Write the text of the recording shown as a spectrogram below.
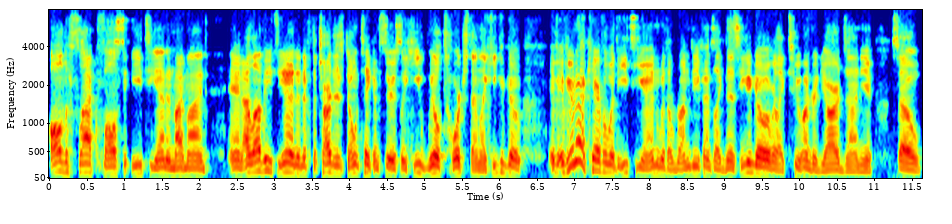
All the slack falls to ETN in my mind. And I love ETN, and if the Chargers don't take him seriously, he will torch them. Like he could go if, if you're not careful with ETN with a run defense like this, he could go over like 200 yards on you. So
